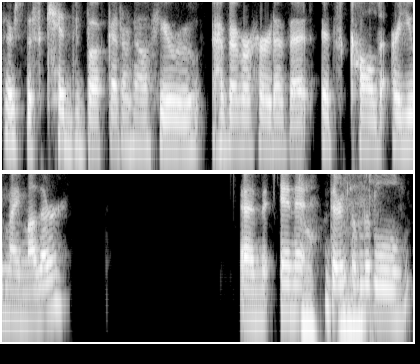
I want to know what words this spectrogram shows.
there's this kid's book. I don't know if you have ever heard of it. It's called Are You My Mother? And in it oh, there's a little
